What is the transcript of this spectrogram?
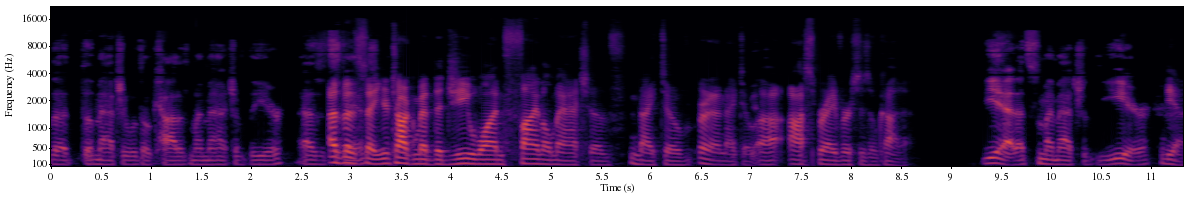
that the match with Okada is my match of the year. As it I was about to say you're talking about the G1 final match of Naito or Naito, uh, Ospreay versus Okada. Yeah, that's my match of the year. Yeah,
